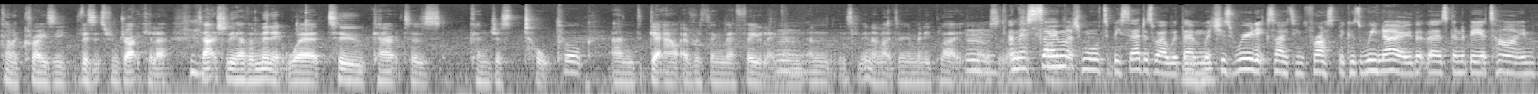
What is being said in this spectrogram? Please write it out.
kind of crazy visits from Dracula, to actually have a minute where two characters can just talk, talk and get out everything they're feeling, and, mm. and it's you know like doing a mini play. That mm. was- Mm. and there's so fun. much more to be said as well with them, mm-hmm. which is really exciting for us because we know that there's going to be a time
